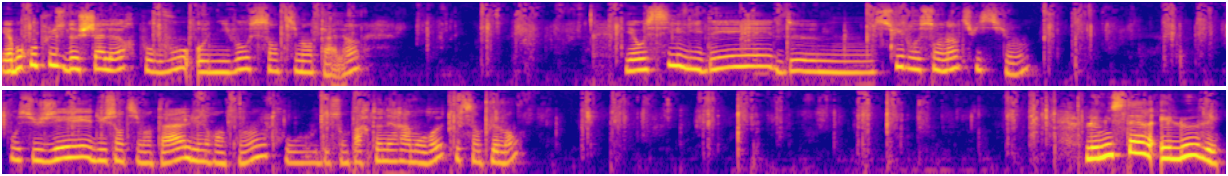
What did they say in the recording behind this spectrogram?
Il y a beaucoup plus de chaleur pour vous au niveau sentimental. Hein. Il y a aussi l'idée de suivre son intuition au sujet du sentimental, d'une rencontre ou de son partenaire amoureux, tout simplement. Le mystère est levé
